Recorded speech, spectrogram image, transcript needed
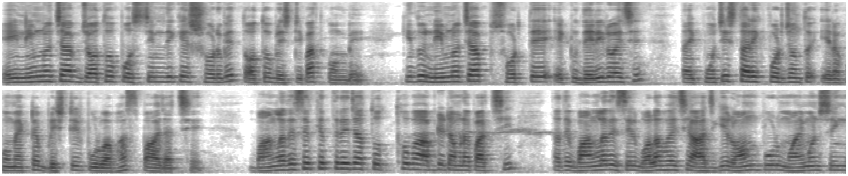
এই নিম্নচাপ যত পশ্চিম দিকে সরবে, তত বৃষ্টিপাত কমবে। কিন্তু নিম্নচাপ সরতে একটু দেরি রয়েছে, তাই পঁচিশ তারিখ পর্যন্ত এরকম একটা বৃষ্টির পূর্বাভাস পাওয়া যাচ্ছে। বাংলাদেশের ক্ষেত্রে যা তথ্য বা আপডেট আমরা পাচ্ছি, তাতে বাংলাদেশের বলা হয়েছে আজকে রংপুর, ময়মনসিংহ,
